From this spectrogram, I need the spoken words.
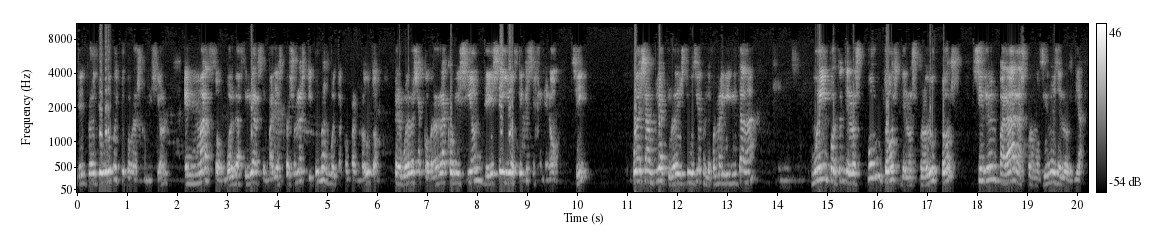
dentro de tu grupo y tú cobras comisión. En marzo vuelve a afiliarse varias personas y tú no has vuelto a comprar producto, pero vuelves a cobrar la comisión de ese IOC que se generó. ¿Sí? Puedes ampliar tu redistribución de forma ilimitada. Muy importante, los puntos de los productos sirven para las promociones de los viajes.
